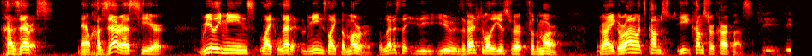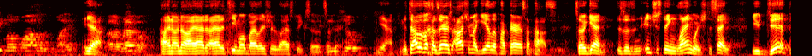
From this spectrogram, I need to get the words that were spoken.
Chazeres. Now, chazeres here really means like lettuce, means like the murr, the lettuce that you use, the vegetable that you use for, for the murr. Right? Garanowitz comes, he comes for karpas. T-Mobile is my yeah. uh, rebel. I know, no, I had, I had a T-Mobile issue last week, so it's okay. So? Yeah. So again, this is an interesting language to say. You dip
